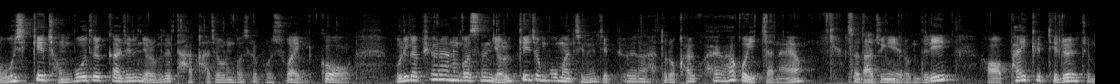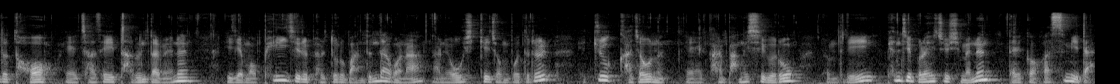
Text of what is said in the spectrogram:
50개 정보들까지는 여러분들 다 가져오는 것을 볼 수가 있고 우리가 표현하는 것은 10개 정보만 지금 현재 표현을 하도록 하고 있잖아요. 그래서 나중에 여러분들이 어, PyQt를 좀 더더 더, 예, 자세히 다룬다면은 이제 뭐 페이지를 별도로 만든다거나 아니면 50개 정보들을 쭉 가져오는 예, 방식으로 여러분들이 편집을 해주시면 될 것 같습니다.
